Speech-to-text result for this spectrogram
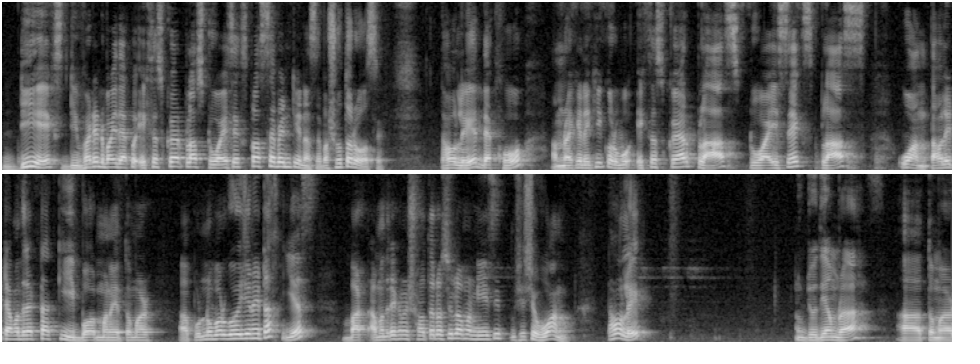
d x divided by দেখো x square plus twice x plus seventeen আছে, বা সতেরো আছে। তাহলে দেখো আমরা এখানে কি করব? X square plus twice x plus one তাহলে এটা আমাদের একটা কি? মানে তোমার পূর্ণবর্গ হয়ে যায় এটা? ইয়েস বাট আমাদের এখানে সতেরো ছিল, আমরা নিয়েছি শেষে ওয়ান তাহলে যদি আমরা তোমার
